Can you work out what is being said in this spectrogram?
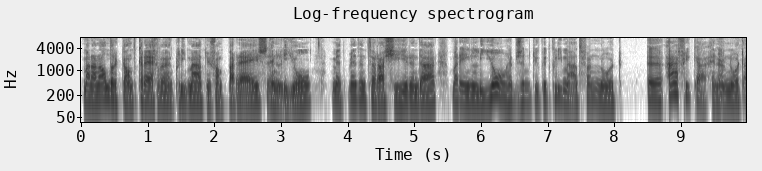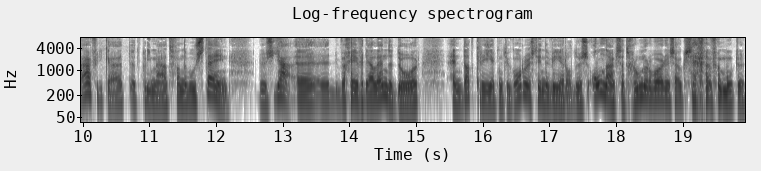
Maar aan de andere kant krijgen we een klimaat nu van Parijs en Lyon. Met, met een terrasje hier en daar. Maar in Lyon hebben ze natuurlijk het klimaat van Noord uh, Afrika. En ja. in Noord-Afrika het, het, klimaat van de woestijn. Dus ja, uh, we geven de ellende door. En dat creëert natuurlijk onrust in de wereld. Dus ondanks dat groener worden, zou ik zeggen, we moeten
